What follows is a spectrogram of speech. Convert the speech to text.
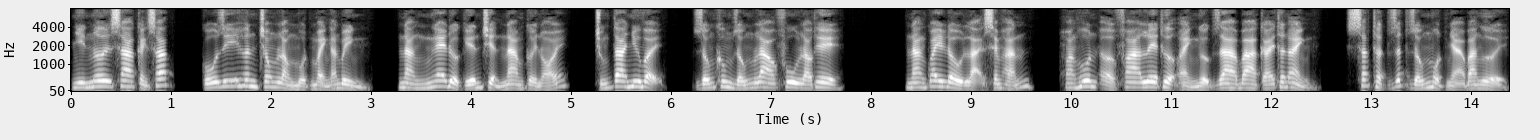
nhìn nơi xa cảnh sắc, cố dĩ hân trong lòng một mảnh an bình, nàng nghe được Yến triển nam cười nói, chúng ta như vậy, giống không giống lao phu lao thê. Nàng quay đầu lại xem hắn, hoàng hôn ở pha lê thượng ảnh ngược ra ba cái thân ảnh, xác thật rất giống một nhà ba người.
